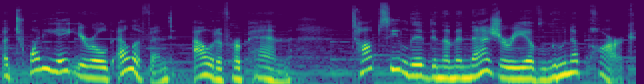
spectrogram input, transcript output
a 28 year old elephant, out of her pen. Topsy lived in the menagerie of Luna Park,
